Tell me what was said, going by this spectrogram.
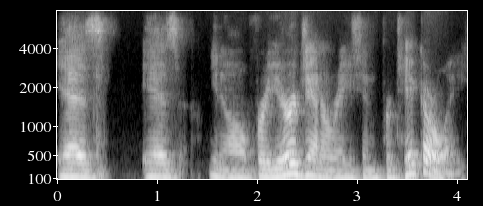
is is you know for your generation particularly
